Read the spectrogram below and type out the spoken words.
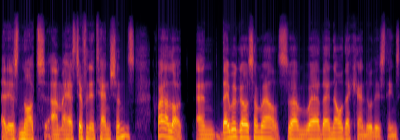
that is not um, has different intentions quite a lot, and they will go somewhere else um, where they know they can do these things.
